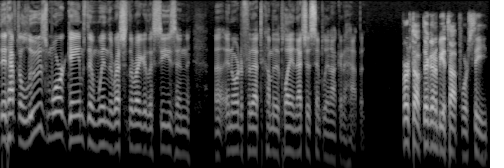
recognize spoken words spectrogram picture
they'd have to lose more games than win the rest of the regular season uh, in order for that to come into play, and that's just simply not going to happen. First off, they're going to be a top four seed.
